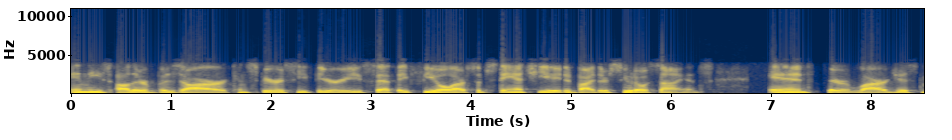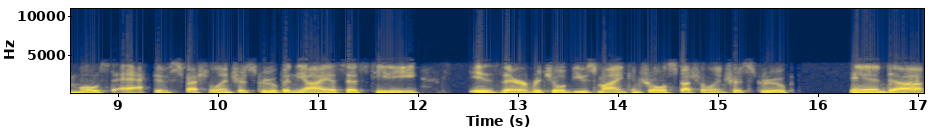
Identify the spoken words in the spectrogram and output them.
and these other bizarre conspiracy theories that they feel are substantiated by their pseudoscience. And their largest, most active special interest group in the ISSTD is their ritual abuse mind control special interest group. And, uh,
